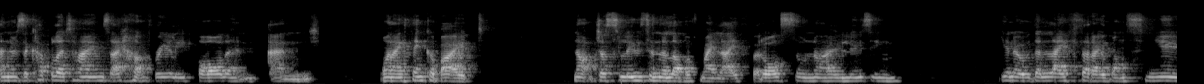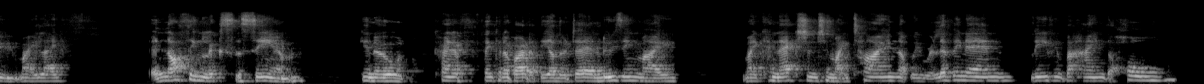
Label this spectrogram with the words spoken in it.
and there's a couple of times I have really fallen. And when I think about not just losing the love of my life, but also now losing you know, the life that I once knew, my life, nothing looks the same. You know, kind of thinking about it the other day, losing my my connection to my town that we were living in, leaving behind the home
